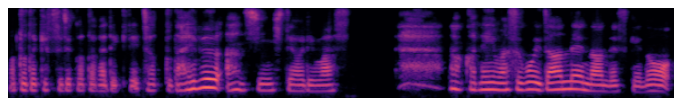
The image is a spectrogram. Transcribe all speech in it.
お届けすることができて、ちょっとだいぶ安心しております。なんかね、今すごい残念なんですけど、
